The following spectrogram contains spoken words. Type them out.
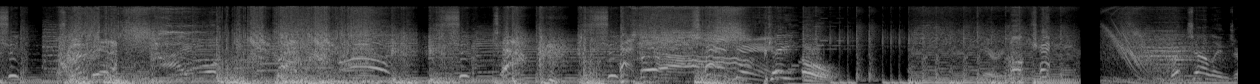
Shoot. Are you okay? Oh! Shoot. Shoot. KO. Okay. The challenger.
